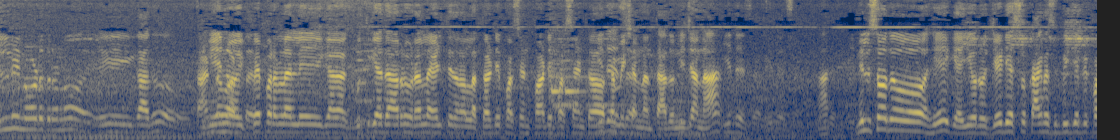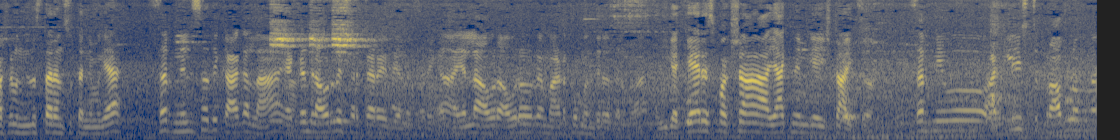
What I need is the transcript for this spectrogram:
ಎಲ್ಲಿ ನೋಡಿದ್ರು ಈಗ ಅದು ಏನು ಪೇಪರ್. ಪೇಪರ್ಗಳಲ್ಲಿ ಈಗ ಗುತ್ತಿಗೆದಾರರು ಇವರೆಲ್ಲ ಹೇಳ್ತಿದಾರಲ್ಲ thirty percent forty percent commission ಅಂತ ಅದು ನಿಜನಾ? ಇದೆ ಸರ್ ಇದೆ ಸರ್. ನಿಲ್ಸೋದು ನಿಲ್ಲಿಸೋದು ಹೇಗೆ? ಇವರು ಜೆಡಿಎಸ್ ಕಾಂಗ್ರೆಸ್ ಬಿಜೆಪಿ ಪಕ್ಷಗಳು ನಿಲ್ಲಿಸ್ತಾರೆ ಅನ್ಸುತ್ತೆ ನಿಮಗೆ? ಸರ್ ನಿಲ್ಸೋದಕ್ಕೆ ಆಗಲ್ಲ ಯಾಕಂದ್ರೆ ಅವ್ರದೇ ಸರ್ಕಾರ ಇದೆಯಲ್ಲ ಸರ್ ಈಗ ಎಲ್ಲ ಅವ್ರ ಅವ್ರವ್ರೇ ಮಾಡ್ಕೊಂಡ್ ಬಂದಿರೋದಲ್ವಾ ಈಗ ಕೆ ಆರ್ ಎಸ್ ಪಕ್ಷ ಯಾಕೆ ನಿಮ್ಗೆ ಇಷ್ಟ ಆಯ್ತು? ಸರ್ ನೀವು ಅಟ್ಲೀಸ್ಟ್ ಪ್ರಾಬ್ಲಮ್ನ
